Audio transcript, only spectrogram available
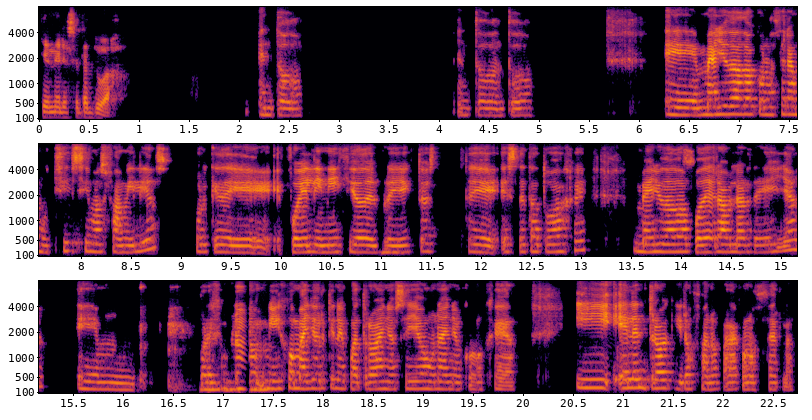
tener ese tatuaje? En todo, en todo, en todo. Eh, me ha ayudado a conocer a muchísimas familias porque fue el inicio del proyecto, este, este tatuaje. Me ha ayudado a poder hablar de ella. Em, por ejemplo, mi hijo mayor tiene cuatro años, se lleva un año con GEA y él entró a quirófano para conocerla.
